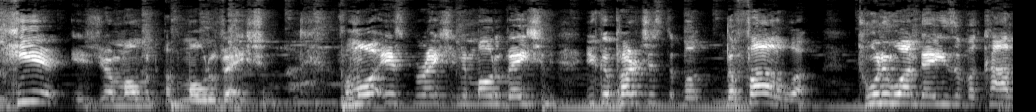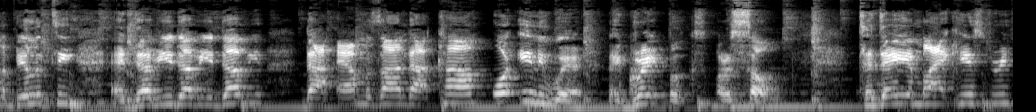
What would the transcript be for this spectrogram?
Here is your moment of motivation. For more inspiration and motivation, you can purchase the book, The Follow Up 21 Days of Accountability at www.amazon.com or anywhere that great books are sold. Today in Black History,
